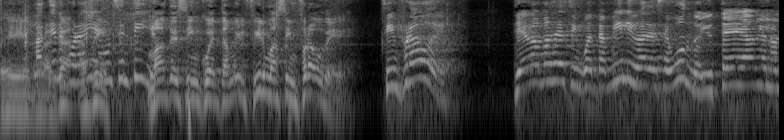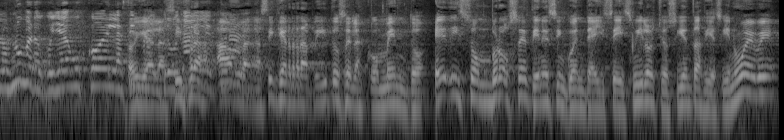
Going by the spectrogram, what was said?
eh, La tiene por ahí así. en un cintillo. Más de 50 mil firmas sin fraude. Sin fraude. Lleva más de 50 mil y va de segundo. Y usted háblelo los números, pues ya buscó en la cifra Oiga, las cifras Electoral. hablan, así que rapidito se las comento. Edison Brose tiene 56.819.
